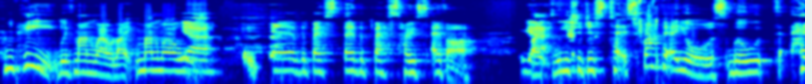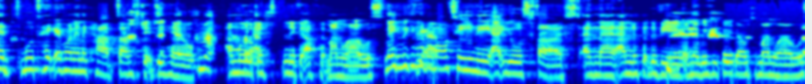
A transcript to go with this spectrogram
compete with Manuel? Like Manuel, yeah, they're the best. They're the best hosts ever. Yeah, like, we should just t- scrap it at yours. We'll t- head. We'll take everyone in a cab down to Gypsy Hill, and we'll yeah. just live it up at Manuel's. Maybe we can have yeah. a martini at yours first, and then and look at the view, and then we can go down to Manuel's.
